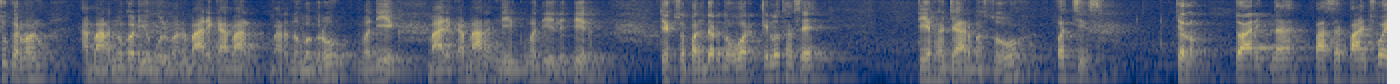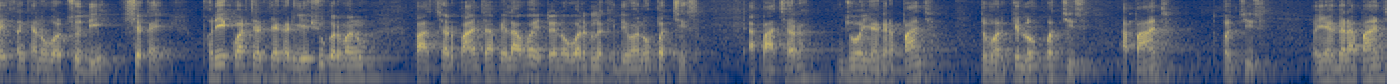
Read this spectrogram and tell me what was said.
શું કરવાનું? આ બારનો ઘડિયો બોલવાનો. બાર એકા બાર. બારનો બગરો વધી એક. બાર એકા બાર ને એક વધી એટલે તેર. તો એકસો પંદરનો વર્ગ કેટલો થશે? તેર હજાર બસો પચીસ. ચલો, તો આ રીતના પાછળ પાંચ હોય સંખ્યાનો વર્ગ શોધી શકાય. ફરી એકવાર ચર્ચા કરીએ, શું કરવાનું? પાછળ પાંચ આપેલા હોય તો એનો વર્ગ લખી દેવાનો પચીસ. આ પાછળ જો અહીંયા આગળ પાંચ, તો વર્ગ કેટલો? પચીસ. આ પાંચ, તો પચીસ. અહીંયા આગળ આ પાંચ,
